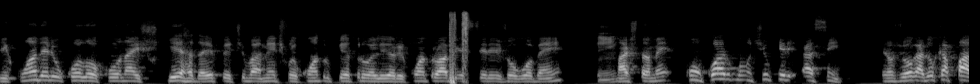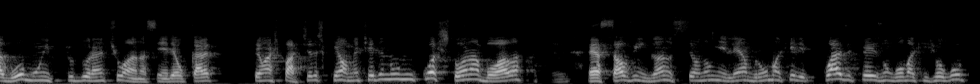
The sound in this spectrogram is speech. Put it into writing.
E quando ele o colocou na esquerda, efetivamente foi contra o Petroleiro e contra o ABC ele jogou bem. Sim. Mas também concordo contigo que ele, assim, é um jogador que apagou muito durante o ano. Assim, ele é o cara que tem umas partidas que realmente ele não encostou na bola. É, salvo engano, se eu não me lembro, uma que ele quase fez um gol, mas que jogou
